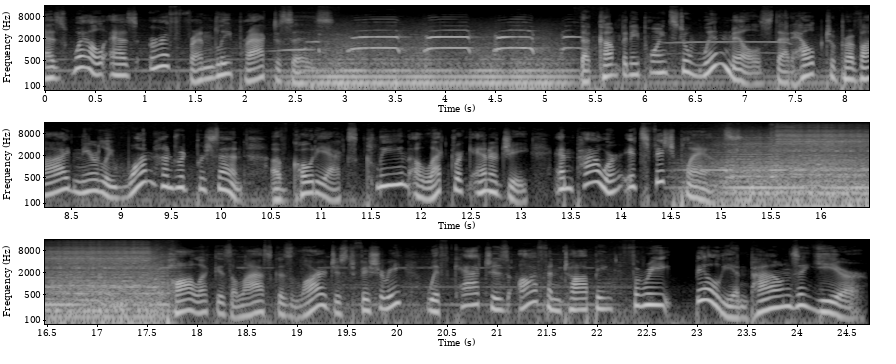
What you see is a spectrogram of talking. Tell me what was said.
as well as earth-friendly practices. The company points to windmills that help to provide nearly 100% of Kodiak's clean electric energy and power its fish plants. Pollock is Alaska's largest fishery, with catches often topping 3 billion pounds a year.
